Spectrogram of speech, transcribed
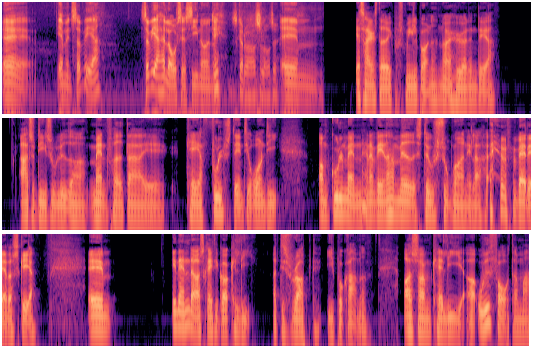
Ja. Øh, jamen, så vil jeg, så vil jeg have lov til at sige noget nu. Det skal du også have lov til. Øhm, jeg trækker stadigvæk på smilebåndet, når jeg hører den der R2-D2 lyder Manfred, der øh, kager fuldstændig rundt i, om guldmanden han er venner med støvsugeren, eller hvad det er, der sker. Øhm, en anden, der også rigtig godt kan lide at disrupte i programmet, og som kan lide at udfordre mig,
